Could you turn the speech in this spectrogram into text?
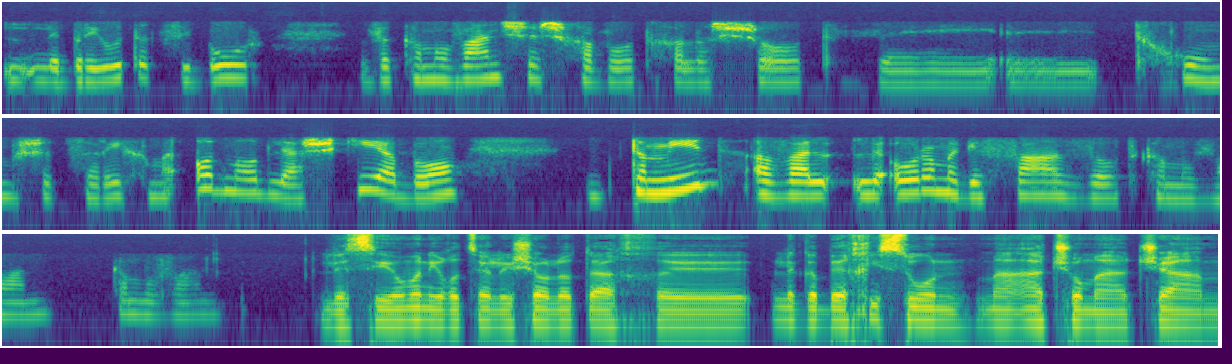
לבריאות הציבור, וכמובן ששכבות חלשות זה אה, תחום שצריך מאוד מאוד להשקיע בו, תמיד, אבל לאור המגפה הזאת כמובן, כמובן. לסיום אני רוצה לשאול אותך אה, לגבי חיסון, מה את שומעת שם?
